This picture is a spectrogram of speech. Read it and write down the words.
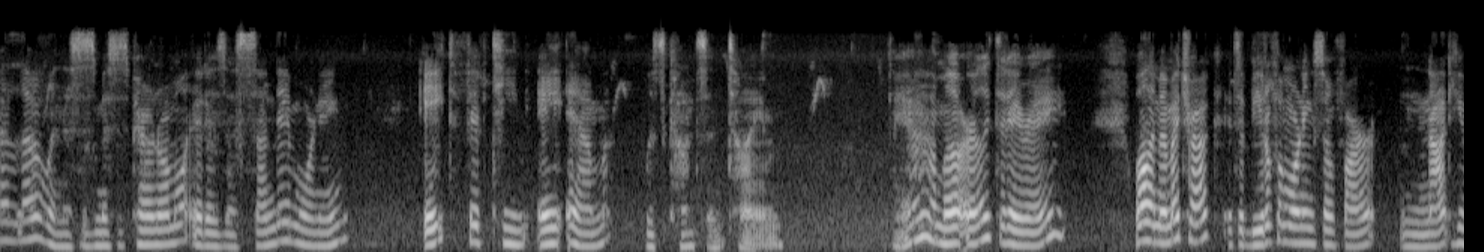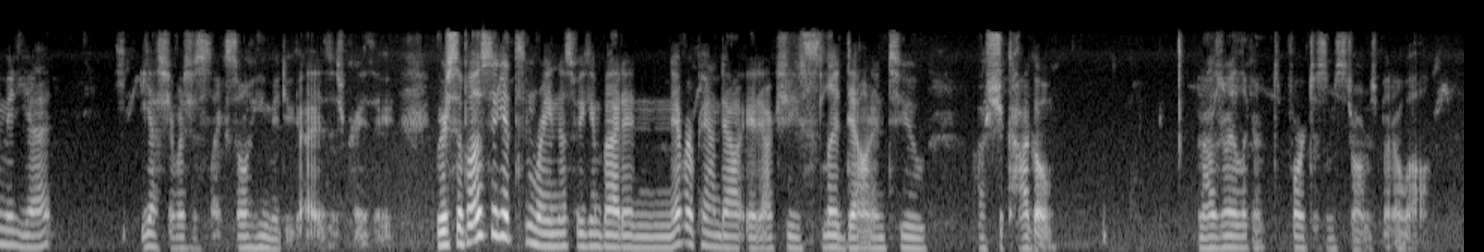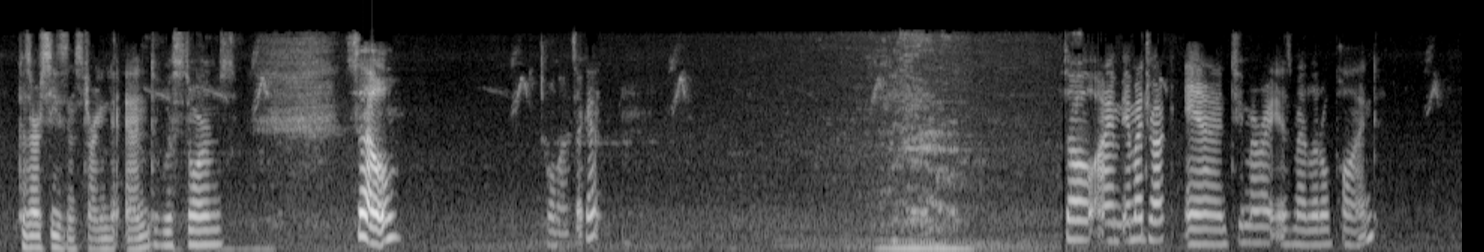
Hello, and this is Mrs. Paranormal. It is a Sunday morning, 8:15 a.m. Wisconsin time. Yeah, I'm a little early today, right? Well, I'm in my truck. It's a beautiful morning so far. Not humid yet. Yes, it was just like so humid, you guys. It's crazy. We were supposed to get some rain this weekend, but it never panned out. It actually slid down into uh, Chicago. And I was really looking forward to some storms, but oh well. Because our season's starting to end with storms. So, hold on a second. So, I'm in my truck, and to my right is my little pond.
